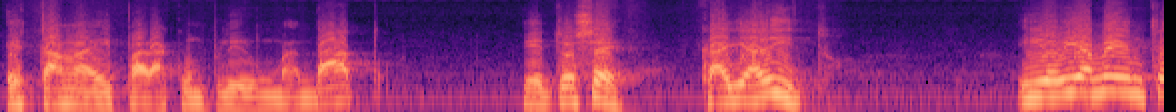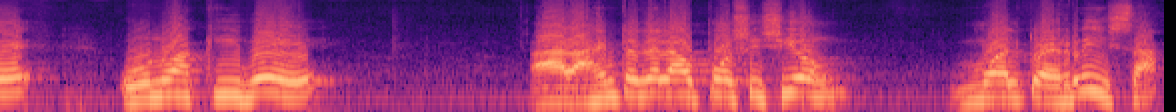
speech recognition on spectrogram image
están ahí para cumplir un mandato. Y entonces, calladito. Y obviamente uno aquí ve a la gente de la oposición muerto de risa,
